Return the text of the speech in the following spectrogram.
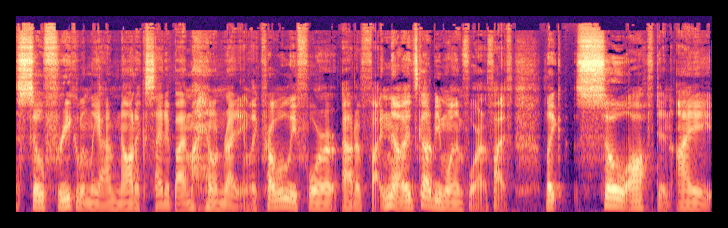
so frequently I'm not excited by my own writing. Like probably four out of five. No, it's got to be more than four out of five. Like so often I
